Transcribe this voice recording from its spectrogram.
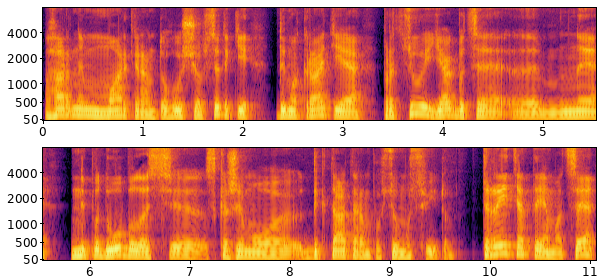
гарним маркером того, що все-таки демократія працює, як би це е, не, не подобалось, е, скажімо, диктаторам по всьому світу. Третя тема це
